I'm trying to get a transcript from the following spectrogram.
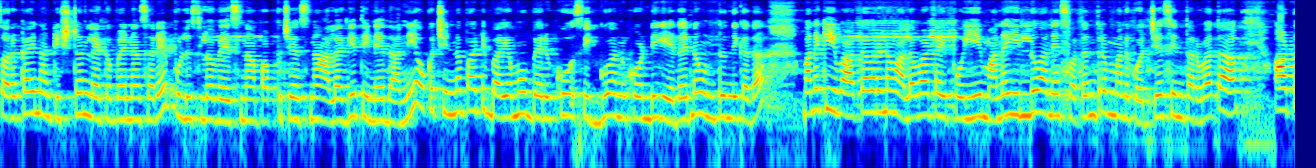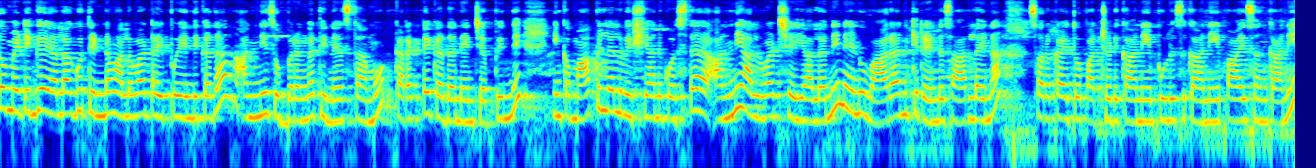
సొరకాయ నాకు ఇష్టం లేకపోయినా సరే పులుసులో వేసిన పప్పు చేసిన అలాగే తినేదాన్ని. ఒక చిన్నపాటి భయము బెరుకు సిగ్గు అనుకోండి ఏదైనా ఉంటుంది కదా. మనకి ఈ వాతావరణం అలవాటైపోయి మన ఇల్లు అనే స్వతంత్రం మనకు వచ్చేసిన తర్వాత ఆటోమేటిక్గా ఎలాగూ తినడం అలవాటు అయిపోయింది కదా అన్నీ శుభ్రంగా తినేస్తాము. కరెక్టే కదా నేను చెప్పింది. ఇంకా మా పిల్లల విషయానికి వస్తే అన్నీ అలవాటు చేయాలని నేను వారానికి రెండు సార్లైనా సొరకాయతో పచ్చడి కానీ పులుసు కానీ పాయసం కానీ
